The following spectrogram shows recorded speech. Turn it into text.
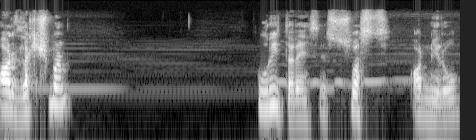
और लक्ष्मण पूरी तरह से स्वस्थ और निरोग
